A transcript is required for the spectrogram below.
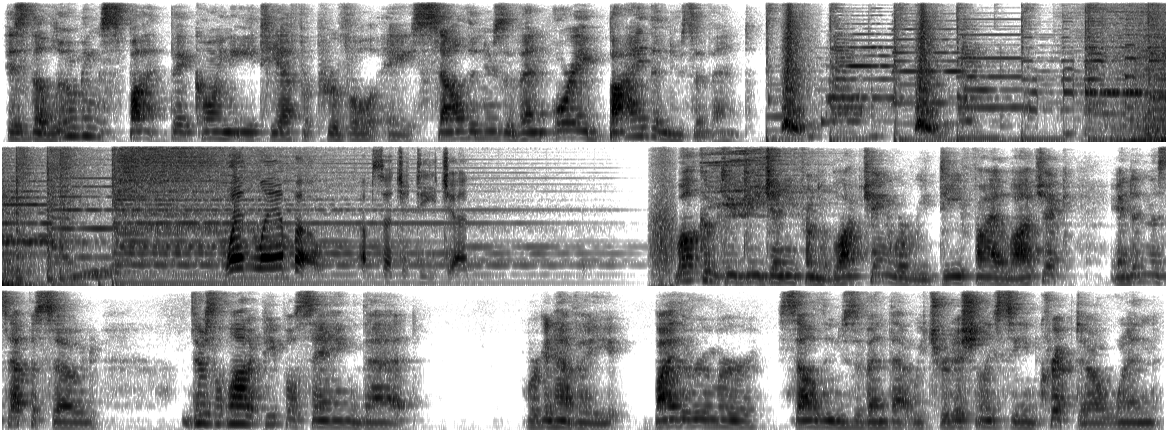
Is the looming spot Bitcoin ETF approval a sell the news event or a buy the news event? When Lambo. I'm such a degen. Welcome to Degenny from the blockchain, where we defy logic. And in this episode, there's a lot of people saying that we're going to have a buy the rumor, sell the news event that we traditionally see in crypto when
